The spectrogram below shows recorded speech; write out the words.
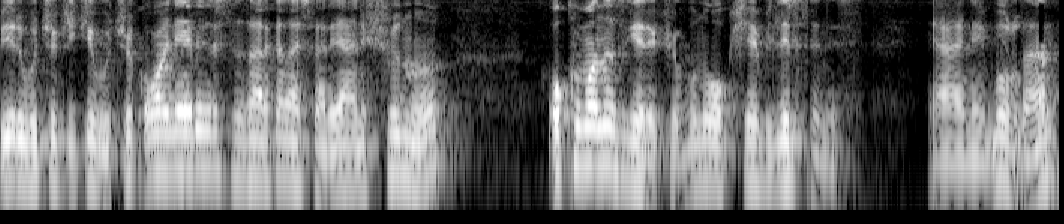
Bir buçuk, iki buçuk oynayabilirsiniz arkadaşlar. Yani şunu okumanız gerekiyor. Bunu okuyabilirsiniz. Yani buradan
